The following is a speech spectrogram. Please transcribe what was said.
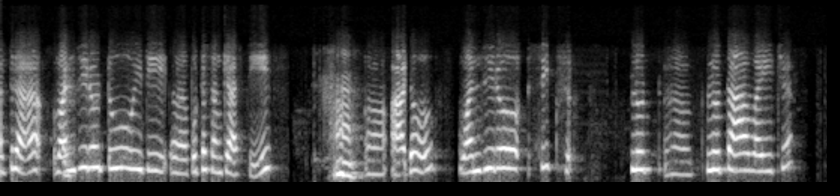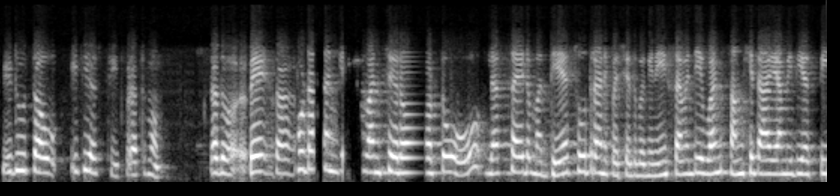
अत्र वन् ज़ीरो टु इति पुटसङ्ख्या अस्ति आदौ वन् ज़ीरो सिक्स् प्लुट् अ, प्लुता वै च विधुतौ इति अस्ति प्रथमं तद् पुटसङ्ख्या one zero two left side मध्ये सूत्राणि पश्यतु भगिनि. सेवेण्टि वन् संहितायाम् इति अस्ति.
